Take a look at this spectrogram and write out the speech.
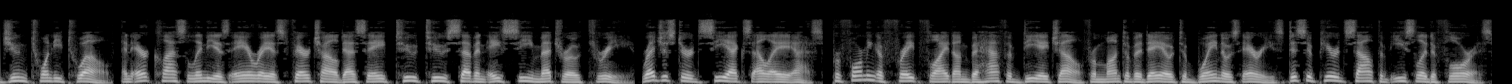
June 2012, an Air-class Líneas Aéreas Fairchild SA-227AC Metro 3, registered CXLAS, performing a freight flight on behalf of DHL from Montevideo to Buenos Aires disappeared south of Isla de Flores.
